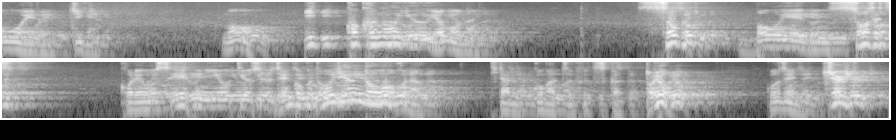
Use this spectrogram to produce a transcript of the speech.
思える事件。もう一刻の猶予もない。即防衛軍創設。これを政府に要求する全国同時運動を行う。来る5月2日土曜。午前10時。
